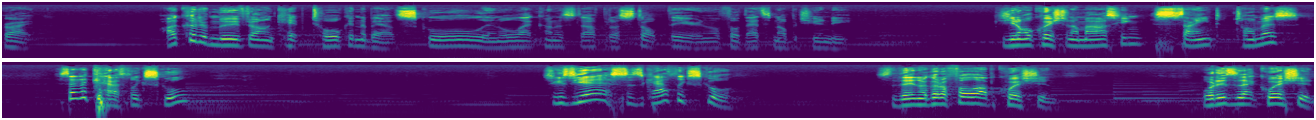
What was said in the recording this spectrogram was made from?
Right. I could have moved on, kept talking about school and all that kind of stuff, but I stopped there and I thought that's an opportunity. Because you know what question I'm asking? St. Thomas, is that a Catholic school? She goes, Yes, it's a Catholic school. So then I got a follow up question. What is that question?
